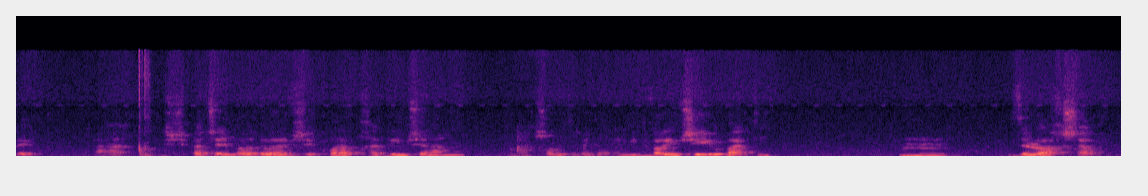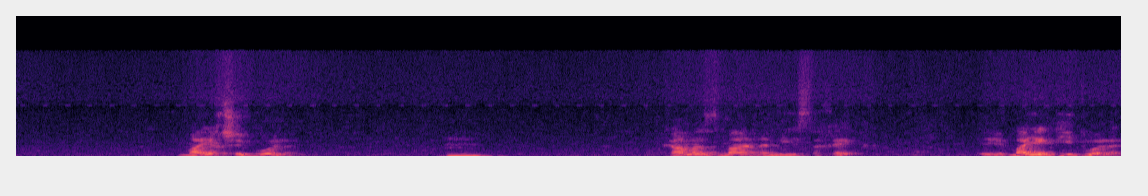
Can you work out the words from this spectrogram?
והמשפט שאני מאוד אוהב, שכל הפחדים שלנו, נחשוב על זה רגע, הם מדברים שיהיו בעתיד. זה לא עכשיו. מה יחשבו עליי? כמה זמן אני אשחק? אה, מה יגידו עליי?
